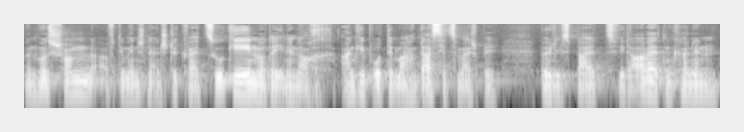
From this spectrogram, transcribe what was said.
Man muss schon auf die Menschen ein Stück weit zugehen oder ihnen auch Angebote machen, dass sie zum Beispiel möglichst bald wieder arbeiten können,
